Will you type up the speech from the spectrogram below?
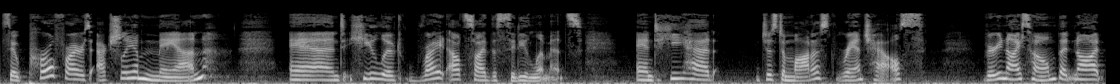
So Pearl Fryar is actually a man and he lived right outside the city limits. And he had just a modest ranch house, very nice home, but not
